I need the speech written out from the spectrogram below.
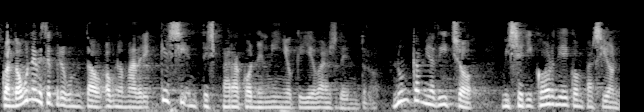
cuando alguna vez he preguntado a una madre, ¿qué sientes para con el niño que llevas dentro? Nunca me ha dicho misericordia y compasión.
